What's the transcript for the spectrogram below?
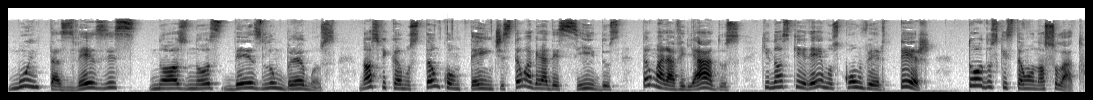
Muitas vezes nós nos deslumbramos, nós ficamos tão contentes, tão agradecidos, tão maravilhados que nós queremos converter todos que estão ao nosso lado.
